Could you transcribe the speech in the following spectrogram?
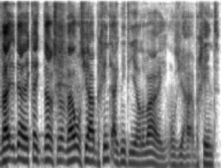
Wij, nee, kijk, is, wij, ons jaar begint eigenlijk niet in januari. Ons jaar begint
